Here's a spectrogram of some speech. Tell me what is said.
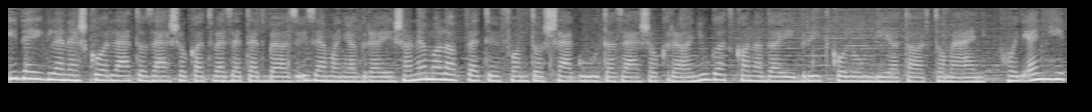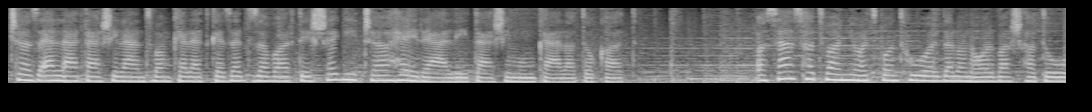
Ideiglenes korlátozásokat vezetett be az üzemanyagra és a nem alapvető fontosságú utazásokra a nyugat-kanadai Brit Columbia tartomány, hogy enyhítse az ellátási láncban keletkezett zavart és segítse a helyreállítási munkálatokat. A 168.hu oldalon olvasható,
